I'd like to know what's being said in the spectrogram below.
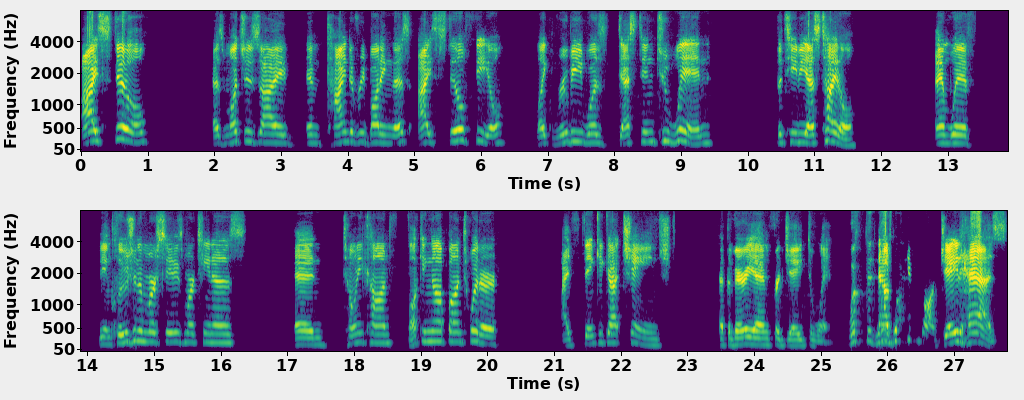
I still, as much as I am kind of rebutting this, I still feel like Ruby was destined to win the TBS title. And with the inclusion of Mercedes Martinez and Tony Khan fucking up on Twitter, I think it got changed at the very end for Jade to win. What the Now, don't get me wrong, Jade has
